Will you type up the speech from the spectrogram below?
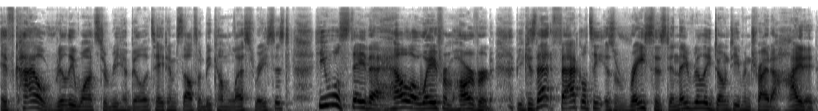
If Kyle really wants to rehabilitate himself and become less racist, he will stay the hell away from Harvard because that faculty is racist and they really don't even try to hide it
